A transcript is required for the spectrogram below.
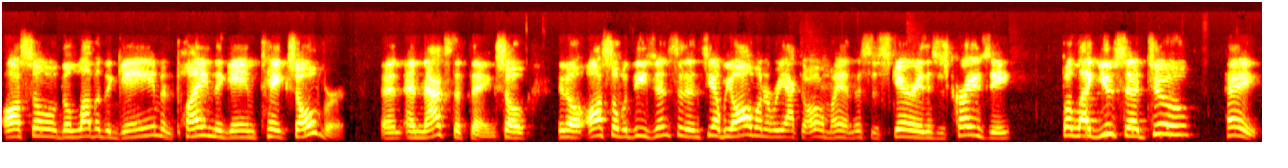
also the love of the game and playing the game takes over. And and that's the thing. So, you know, also with these incidents, yeah, we all want to react to, oh man, this is scary, this is crazy. But like you said too, hey,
